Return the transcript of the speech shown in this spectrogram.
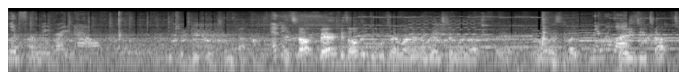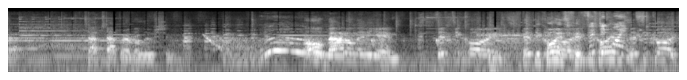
good for me right now. You should duel sometime. And it's, It's not fair because all the duels I won in against him were not fair. It was like they were like, crazy tap tap. Tap tap revolution. Ooh. Oh, battle minigame. 50 coins. 50 coins, 50 50 coins. coins. 50 coins.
